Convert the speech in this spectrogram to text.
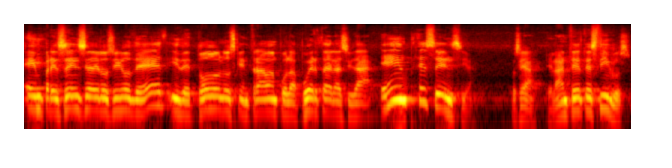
en presencia de los hijos de Ed y de todos los que entraban por la puerta de la ciudad, en presencia, o sea, delante de testigos.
